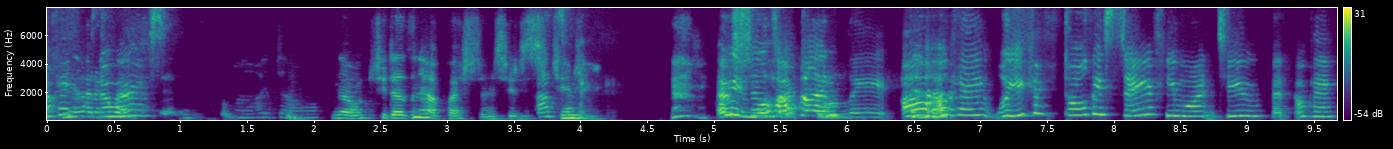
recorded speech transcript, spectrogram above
Okay, had no worries. No, I don't. No, she doesn't have questions. She just That's changed. okay. Okay, Questions well, have fun. totally. Oh, okay. Well, you can totally stay if you want to, but okay.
